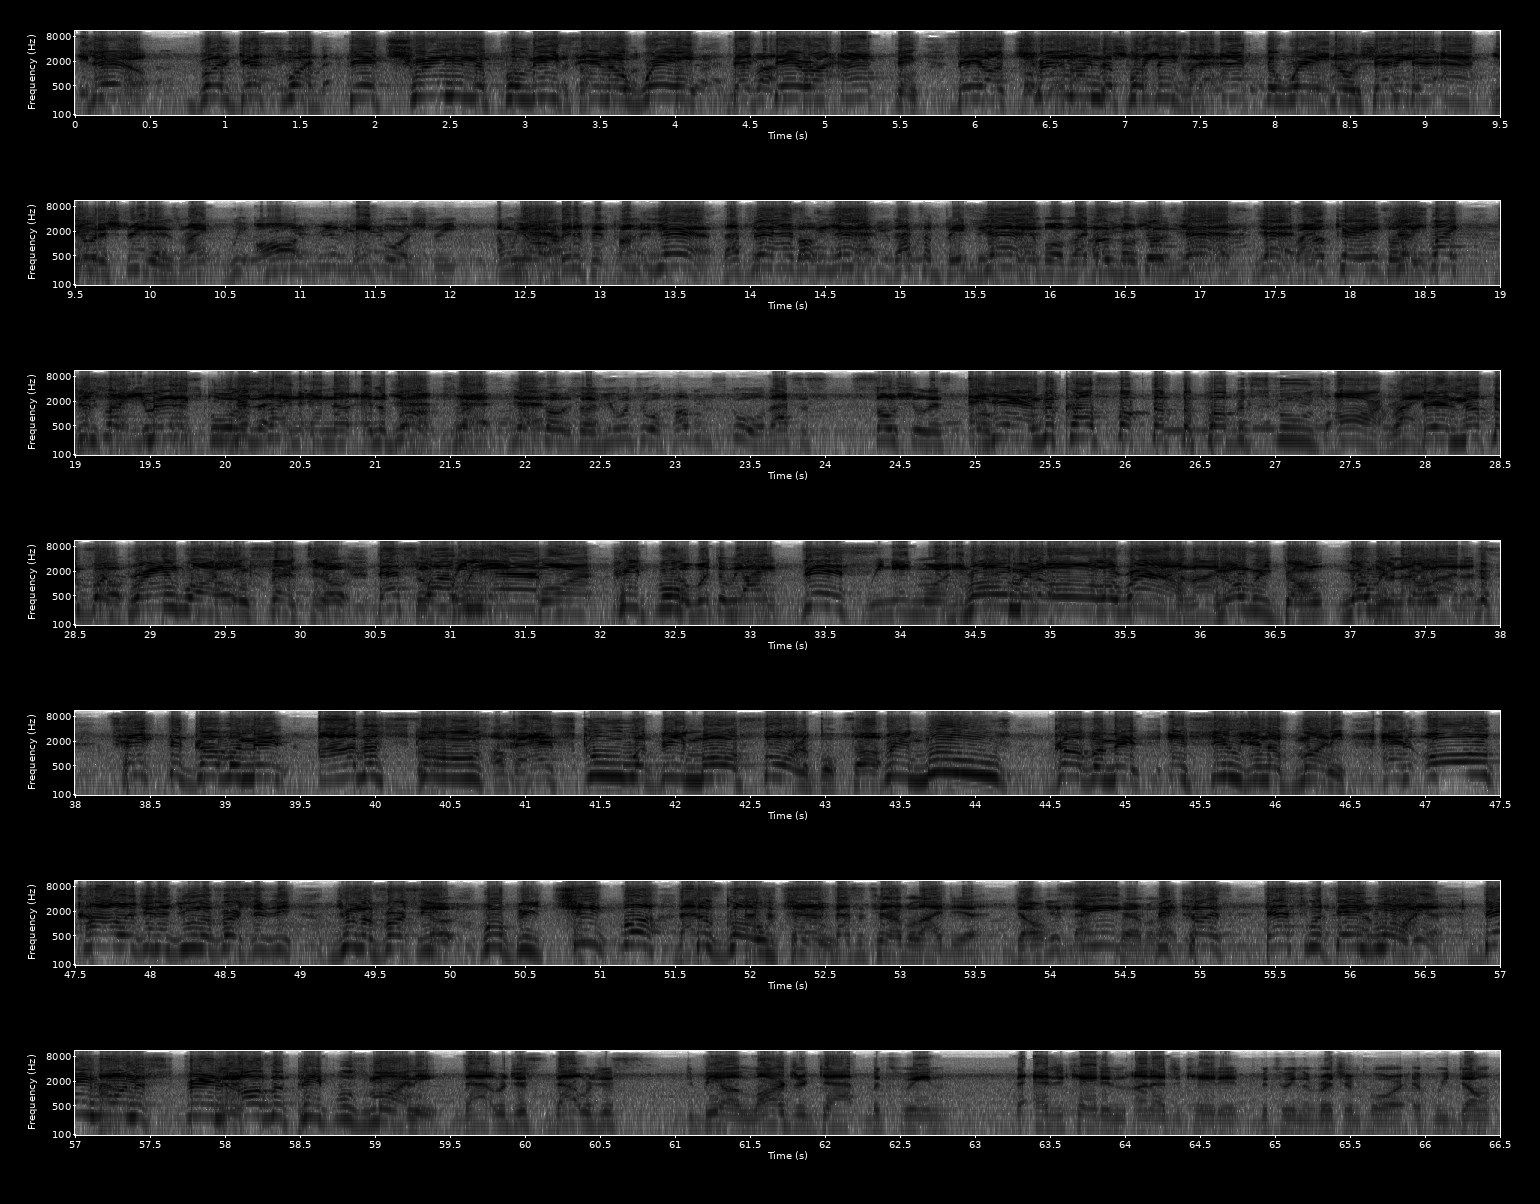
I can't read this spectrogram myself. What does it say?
If you Yeah, but guess what? They're training the police in a way that they are acting. They are training the the streets, police right? to act the way You know what that street- they're acting. You know what a street is, right? We all pay for a street and we Yeah. all benefit from it. Yeah, That's yeah, a, so, yeah. that's a basic Yes. example of like a Oh, you socialist. do- yes, yes, right? okay, So just like- you just said like you went to medic- school in just the, like- in, in the in the Yes, Bronx, yes, right? yes. So so if you went to a public school, that's a socialist. And yeah, and look how fucked up the public schools are. Right. They're nothing but So- brainwashing so- centers. so- That's so why we we, need have more- people so what do we like need? this We need more roaming all around. No, we don't. No, we don't. No. Take the government out of schools, okay. and school would be more affordable. So- remove government infusion of money, and all colleges and university universities So- will be cheaper That's, to go that's, to. that's a terrible idea. Don't. You that's see, a terrible idea. because that's what they want. idea. They want to spend Dude. other people's money. that would just that would just be a larger gap between the educated and uneducated, between the rich and poor, if we don't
